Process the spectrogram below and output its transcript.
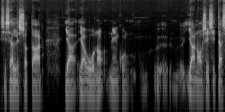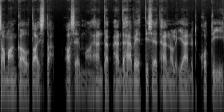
sisällissotaan. Ja, ja Uno niin kuin, janosi sitä samankaltaista asemaa. Häntä, häntä hävetti se, että hän oli jäänyt kotiin.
